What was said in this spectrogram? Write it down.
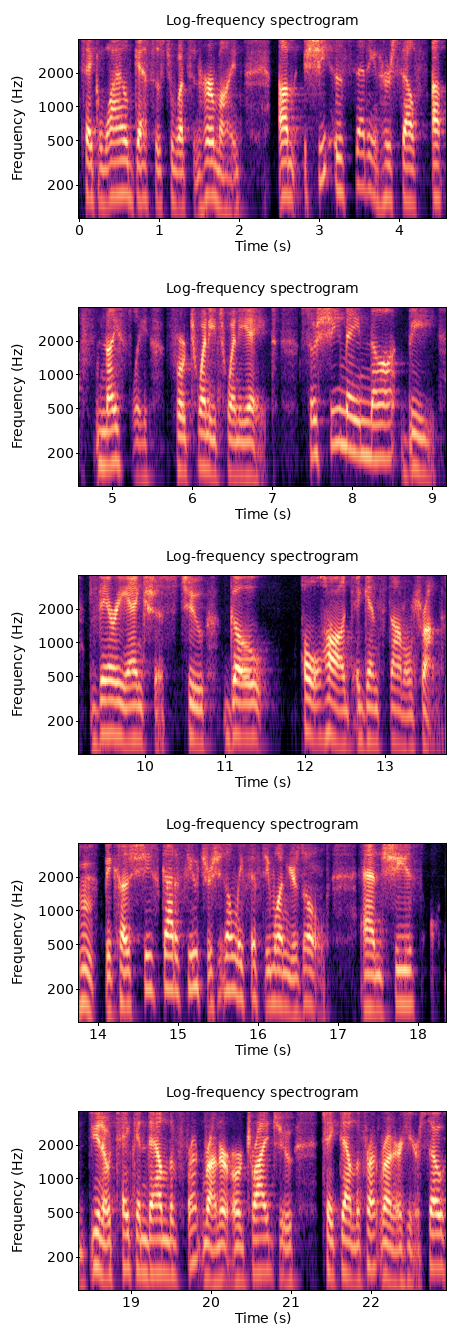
take a wild guess as to what's in her mind, um, she is setting herself up nicely for 2028. So she may not be very anxious to go whole hog against Donald Trump hmm. because she's got a future. She's only 51 years old and she's, you know, taken down the front runner or tried to take down the front runner here. So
